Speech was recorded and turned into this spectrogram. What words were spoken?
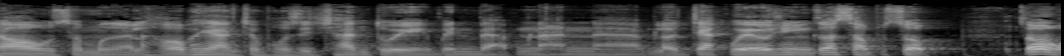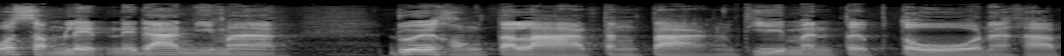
ดอลเสมอ แล้วเขาพยายามจะ position ตัวเองเป็นแบบนั้นนะครับ แล้วแจ็คเวลช์จริงก็สบต้องบอกว่าสำเร็จในด้านนี้มาก ด้วยของตลาดต่างๆ ที่มันเติบโตนะครับ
